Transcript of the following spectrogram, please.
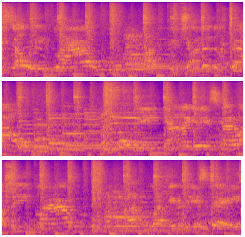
веселый глав Печальных трав У меня есть хороший план. Плохих листей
